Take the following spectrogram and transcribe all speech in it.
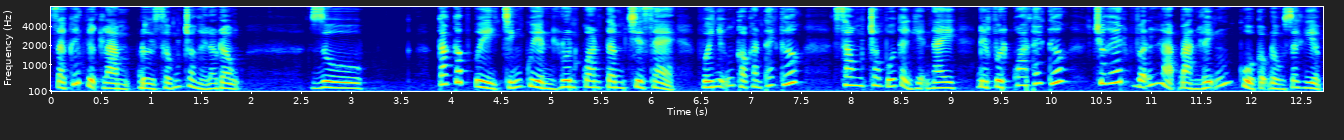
giải quyết việc làm, đời sống cho người lao động. Dù các cấp ủy chính quyền luôn quan tâm chia sẻ với những khó khăn thách thức, song trong bối cảnh hiện nay để vượt qua thách thức, trước hết vẫn là bản lĩnh của cộng đồng doanh nghiệp.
